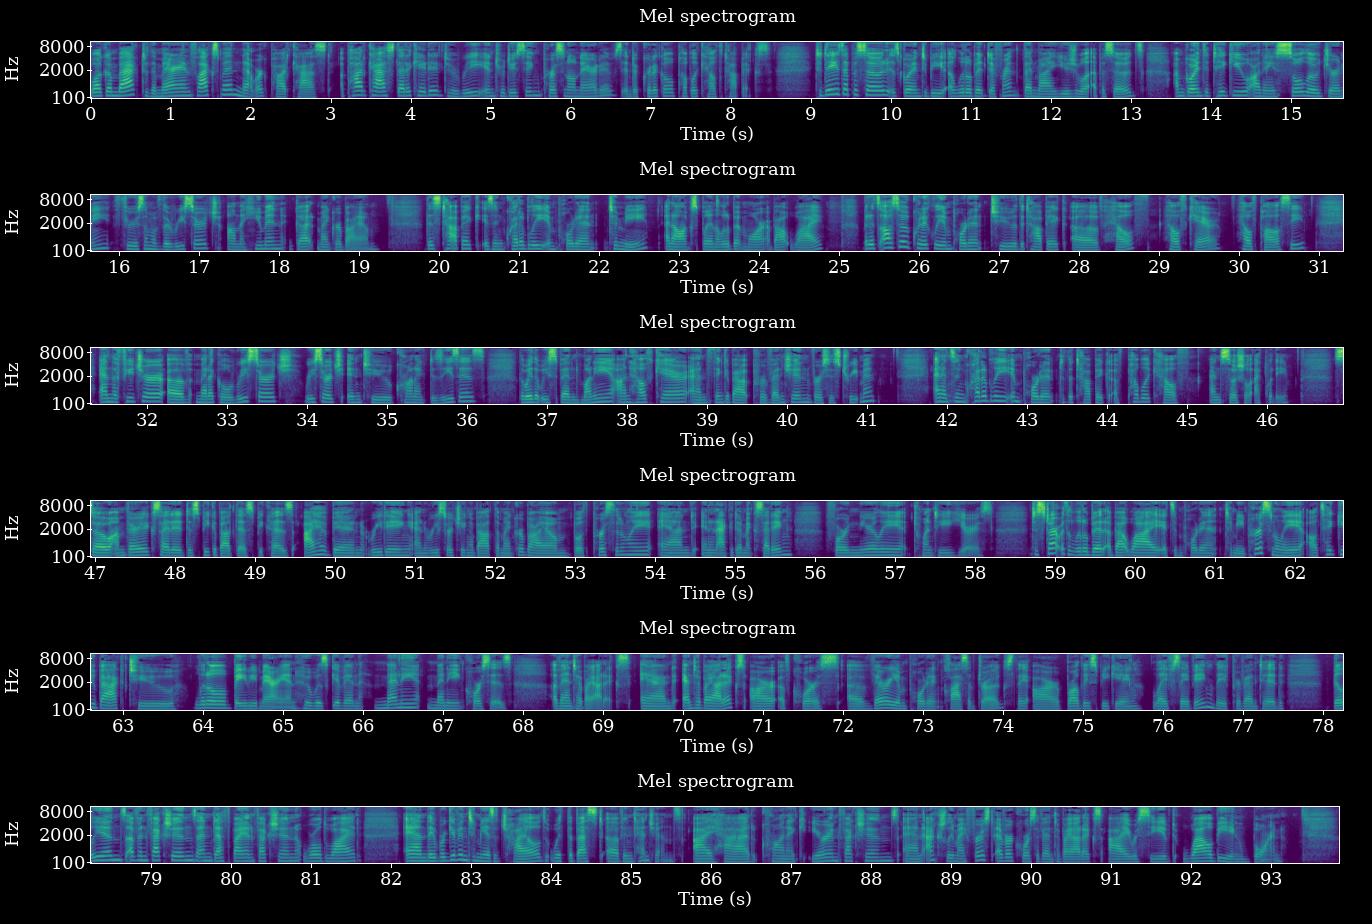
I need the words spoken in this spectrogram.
Welcome back to the Marian Flaxman Network Podcast, a podcast dedicated to reintroducing personal narratives into critical public health topics. Today's episode is going to be a little bit different than my usual episodes. I'm going to take you on a solo journey through some of the research on the human gut microbiome. This topic is incredibly important to me, and I'll explain a little bit more about why, but it's also critically important to the topic of health, healthcare, health policy, and the future of medical research, research into chronic diseases, the way that we spend money on healthcare and think about prevention versus treatment. And it's incredibly important to the topic of public health and social equity. So I'm very excited to speak about this because I have been reading and researching about the microbiome both personally and in an academic setting for nearly 20 years. To start with a little bit about why it's important to me personally, I'll take you back to little baby Marian, who was given many, many courses of antibiotics. And antibiotics are, of course, a very important class of drugs. They are, broadly speaking, life saving. They've prevented billions of infections and death by infection worldwide. And they were given to me as a child with the best of intentions. I had chronic ear infections, and actually, my first ever course of antibiotics I received while being born.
